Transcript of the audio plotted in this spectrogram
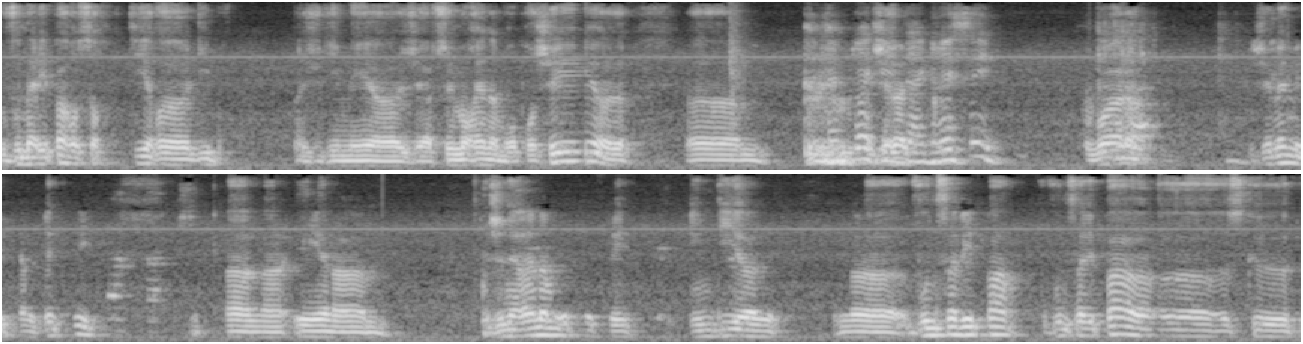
vous n'allez pas ressortir euh, libre. Je dis, mais euh, j'ai absolument rien à me reprocher. Euh, même toi qui as été agressé. Voilà. J'ai même été agressé. et je n'ai rien à me reprocher. Il me dit, vous ne savez pas, vous ne savez pas ce que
